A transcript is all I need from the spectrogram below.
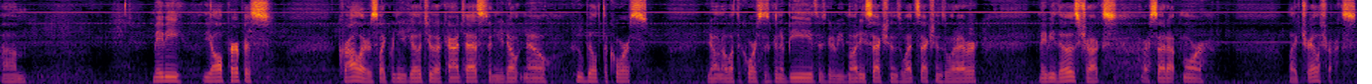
Um, maybe the all-purpose crawlers, like when you go to a contest and you don't know who built the course, you don't know what the course is going to be, if there's going to be muddy sections, wet sections, whatever, maybe those trucks are set up more like trail trucks.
